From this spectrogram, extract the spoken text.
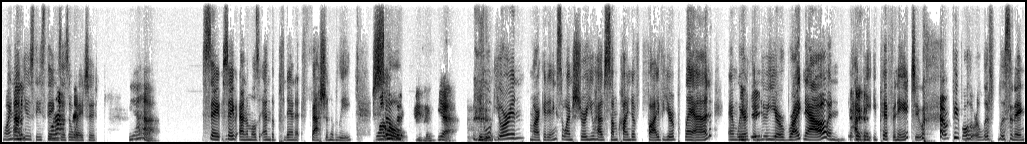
Why not use these things as a way to yeah save save animals and the planet fashionably? Well, so yeah you, you're in marketing, so I'm sure you have some kind of five year plan. And we're at the new year right now, and happy Epiphany to people who are li- listening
